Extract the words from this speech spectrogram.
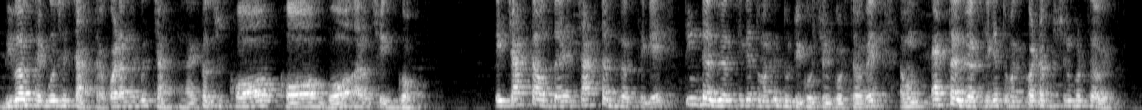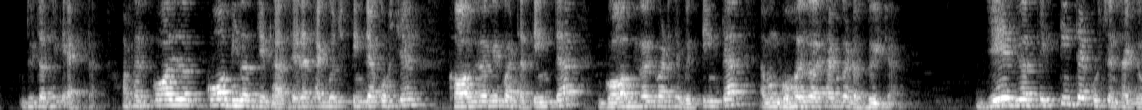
বিভাগ থাকবে হচ্ছে চারটা। কয়টা থাকবে? চারটা। একটা হচ্ছে খ খ, গ, আর হচ্ছে গ। এই চারটা অধ্যায়ে, চারটা বিভাগ থেকে, তিনটা বিভাগ থেকে তোমাকে দুটি কোশ্চেন করতে হবে এবং একটা বিভাগ থেকে তোমাকে কয়টা কোশ্চেন করতে হবে? দুইটা থেকে একটা। অর্থাৎ ক বিভাগ ক বিভাগ যেটা আছে, এটা থাকবে হচ্ছে তিনটা কোশ্চেন খ বিভাগে কয়টা? তিনটা, গ বিভাগে কয়টা থাকবে? তিনটা এবং গ বিভাগে থাকবে কয়টা? দুইটা। যে বিভাগ থেকে তিনটা কোশ্চেন থাকবে,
